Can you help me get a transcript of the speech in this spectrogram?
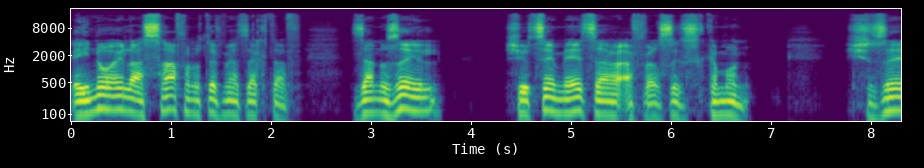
אינו אלא השרף הנוטף מעצי הכתף. זה הנוזל שיוצא מעץ האפרסקמון, שזה,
